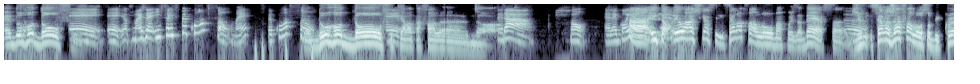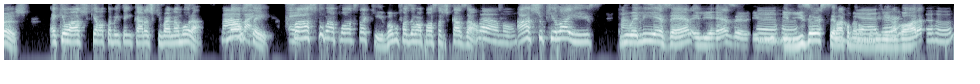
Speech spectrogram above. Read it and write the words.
é do Rodolfo. É, é, mas é, isso é especulação, né? É Especulação. do Rodolfo É. que ela tá falando. Será? Bom, ela é goiana. Ah, então, né? eu acho que assim, se ela falou uma coisa dessa, Ah. de- se ela já falou sobre crush, é que eu acho que ela também tem cara de que vai namorar. Ah, não vai. sei. É. Faço uma aposta aqui. Vamos fazer uma aposta de casal. Vamos. Acho que Laís Tá. e o Eliezer, Eliezer, Eli, Aham. Eliezer, sei lá como é o nome do menino agora. Aham.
